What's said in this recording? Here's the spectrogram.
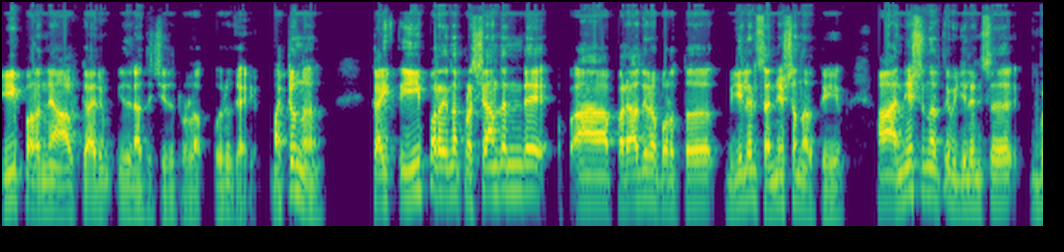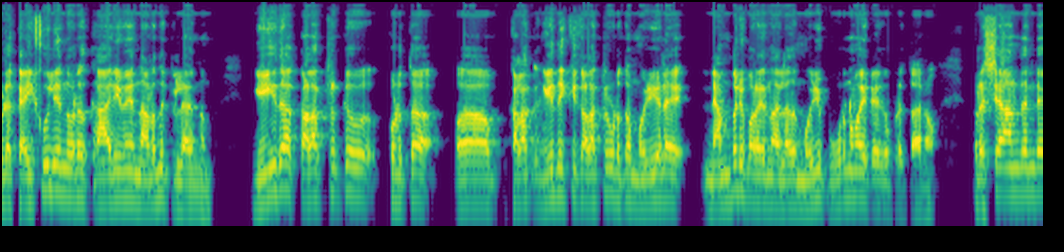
ഈ പറഞ്ഞ ആൾക്കാരും ഇതിനകത്ത് ചെയ്തിട്ടുള്ള ഒരു കാര്യം. മറ്റൊന്ന് കൈ ഈ പറയുന്ന പ്രശാന്തന്റെ പരാതിയുടെ പുറത്ത് വിജിലൻസ് അന്വേഷണം നടത്തുകയും ആ അന്വേഷണം നടത്തിയ വിജിലൻസ് ഇവിടെ കൈക്കൂലി എന്ന് പറയുന്ന കാര്യമേ നടന്നിട്ടില്ല എന്നും ഗീത കളക്ടർക്ക് കൊടുത്ത കള ഗീതയ്ക്ക് കളക്ടർ കൊടുത്ത മൊഴിയുടെ നമ്പർ പറയുന്ന അല്ലാതെ മൊഴി പൂർണമായി രേഖപ്പെടുത്താനോ പ്രശാന്തന്റെ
